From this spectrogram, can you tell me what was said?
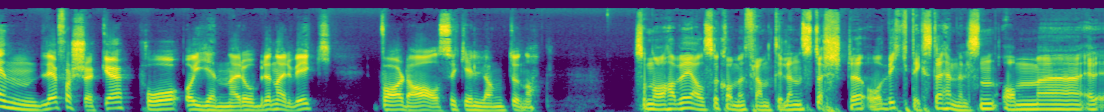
endelige forsøket på å gjenerobre Narvik var da altså ikke langt unna. Så nå har vi altså kommet fram til den største og viktigste hendelsen om, eh,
